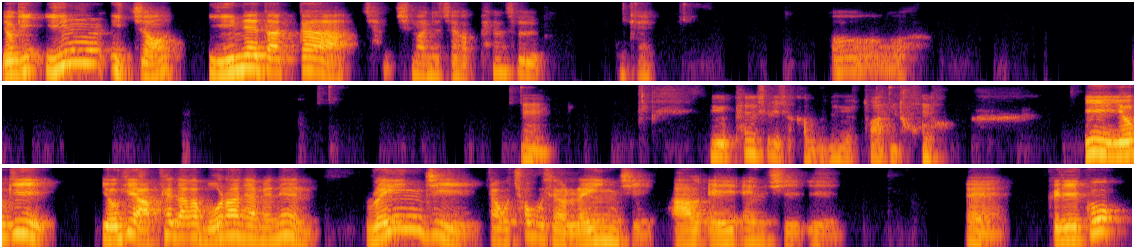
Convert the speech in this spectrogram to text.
여기 in 있죠? in에다가 잠시만요, 제가 펜슬 이렇게 어 음. 이 펜슬이 잠깐만요. 이게 또안 나오나? 이 여기 여기 앞에다가 뭘 하냐면은 range라고 쳐보세요. range, R A N G E. 예. 그리고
